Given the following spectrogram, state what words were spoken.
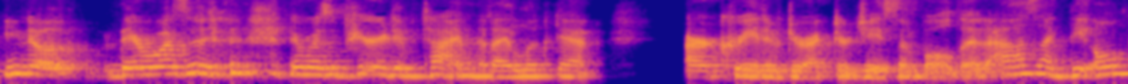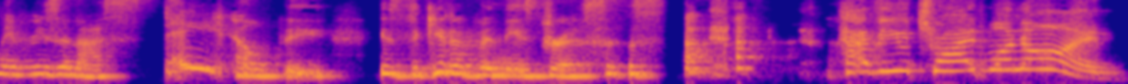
you know, there was a there was a period of time that I looked at our creative director Jason Bolden. I was like, the only reason I stay healthy is to get up in these dresses. Have you tried one on?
